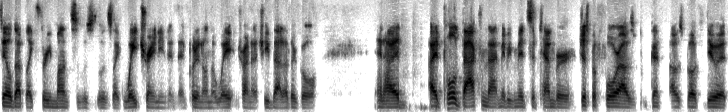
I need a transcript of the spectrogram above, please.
filled up like three months. It was it was like weight training and, and putting on the weight and trying to achieve that other goal. And I had I had pulled back from that maybe mid September, just before I was I was about to do it,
